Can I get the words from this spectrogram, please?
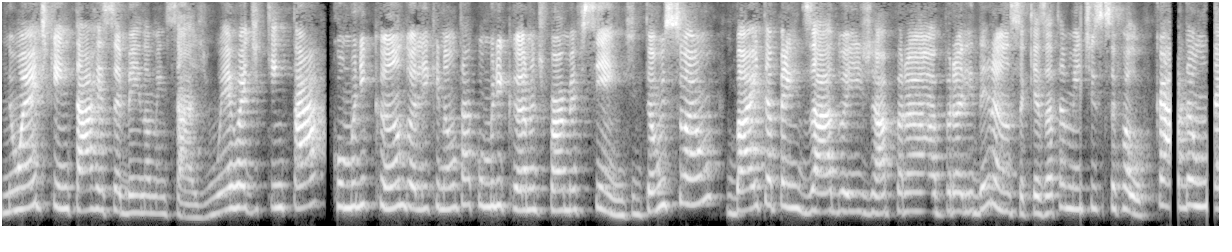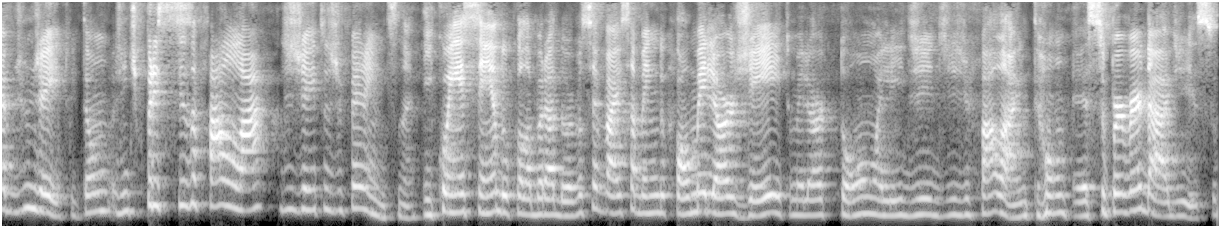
Não é de quem tá recebendo a mensagem. O erro é de quem tá comunicando ali, que não tá comunicando de forma eficiente. Então, isso é um baita aprendizado aí já para a liderança, que é exatamente isso que você falou. Cada um recebe de um jeito. Então, gente precisa falar de jeitos diferentes, né? E conhecendo o colaborador, você vai sabendo qual o melhor jeito, o melhor tom ali de, de, de falar. Então, é super verdade isso.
